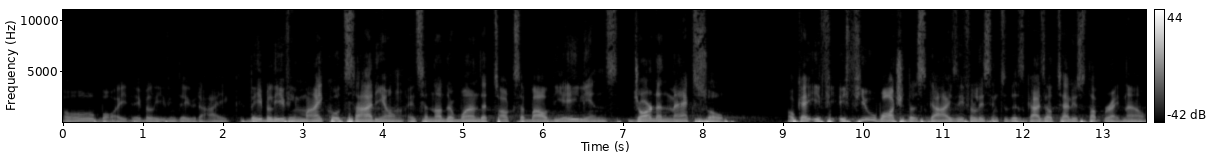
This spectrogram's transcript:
Oh boy, they believe in David Icke. They believe in Michael Tsarion. It's another one that talks about the aliens. Jordan Maxwell. Okay, if, if you watch those guys, if you listen to these guys, I'll tell you stop right now.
